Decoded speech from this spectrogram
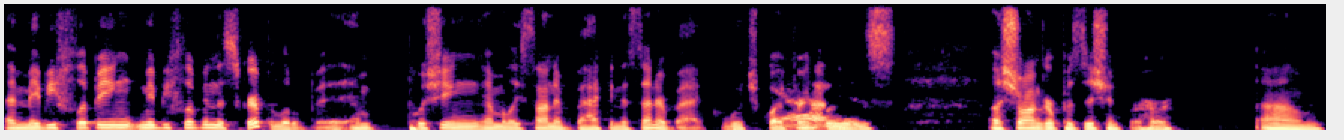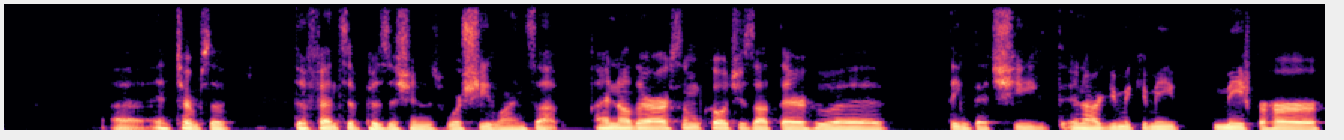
and maybe flipping maybe flipping the script a little bit and pushing Emily Sonnett back into center back, which quite yeah. frankly is a stronger position for her um, uh, in terms of defensive positions where she lines up. I know there are some coaches out there who uh, think that she an argument can be made for her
